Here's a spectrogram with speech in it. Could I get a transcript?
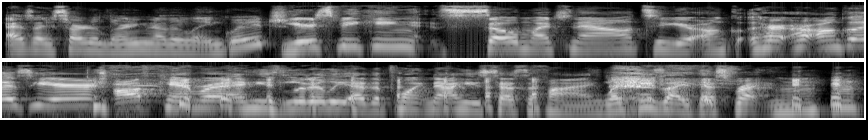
as I started learning another language. You're speaking so much now to your uncle. Her, her uncle is here off camera, and he's literally at the point now he's testifying. Like he's like, "That's right." Mhm.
